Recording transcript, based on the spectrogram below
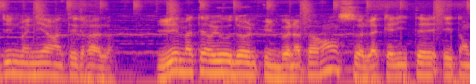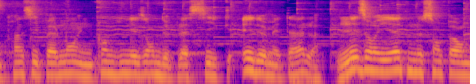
d'une manière intégrale. Les matériaux donnent une bonne apparence, la qualité étant principalement une combinaison de plastique et de métal. Les oreillettes ne sont pas en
